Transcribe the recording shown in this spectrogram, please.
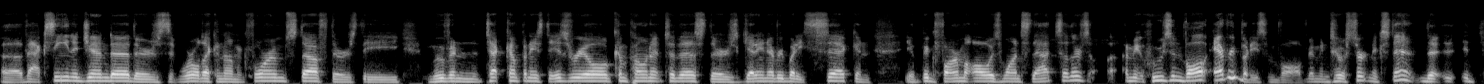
a vaccine agenda, there's the World Economic Forum stuff, there's the moving tech companies to Israel component to this, there's getting everybody sick, and you know, big pharma always wants that. So there's, I mean, who's involved? Everybody's involved. I mean, to a certain extent, the it,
